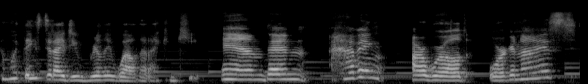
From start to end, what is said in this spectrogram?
and what things did i do really well that i can keep? And then having our world organized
